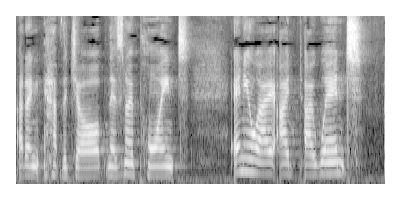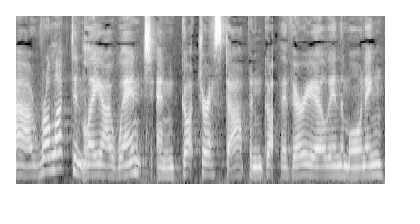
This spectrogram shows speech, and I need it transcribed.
I don't have the job, there's no point. Anyway, I, I went. Uh, reluctantly, I went and got dressed up and got there very early in the morning.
